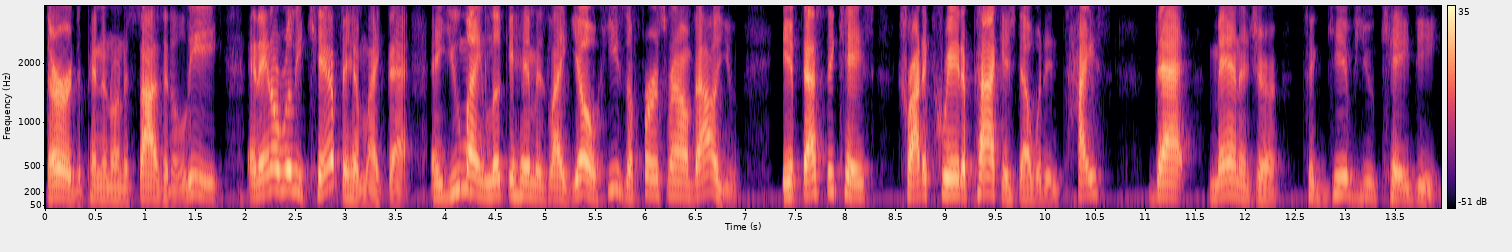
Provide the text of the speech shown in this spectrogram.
third, depending on the size of the league. And they don't really care for him like that. And you might look at him as like, yo, he's a first round value. If that's the case, try to create a package that would entice that manager to give you KD,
